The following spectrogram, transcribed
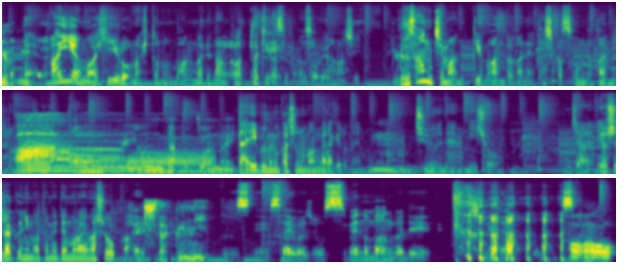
ムはね、アイアムアヒーローの人の漫画でなんかあった気がするな、そういう話。ルサンチマンっていう漫画がね、確かそんな感じの漫画だった。あー、読んだことはないけどだいぶ昔の漫画だけどね、もううん10年以上。うんじゃあ、吉田君にまとめてもらいましょうか。はい吉田君に。そうですね。最後はじゃあおすすめの漫画で締めたいなと思いますお。おお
